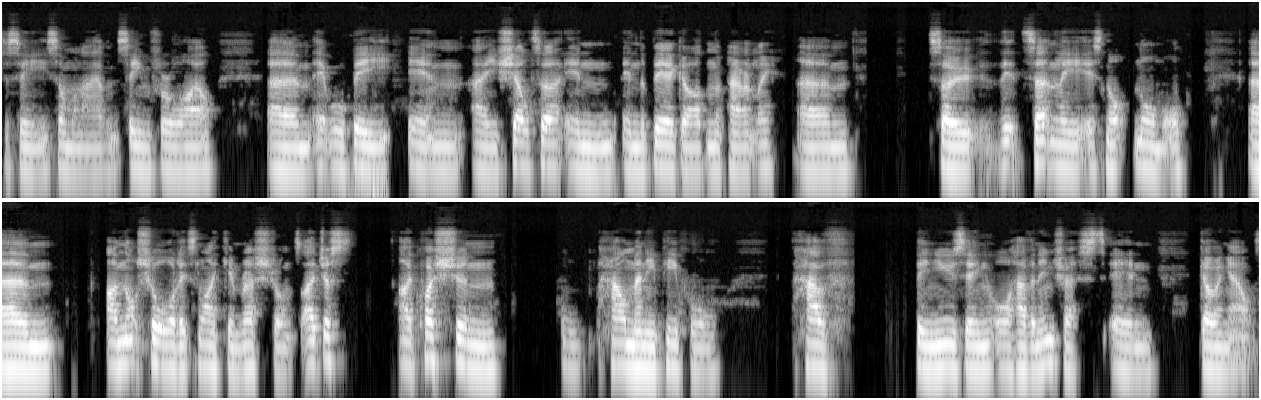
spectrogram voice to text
to see someone I haven't seen for a while. Um, it will be in a shelter in in the beer garden apparently. Um, so it certainly is not normal. Um, I'm not sure what it's like in restaurants. I just I question how many people have been using or have an interest in going out,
